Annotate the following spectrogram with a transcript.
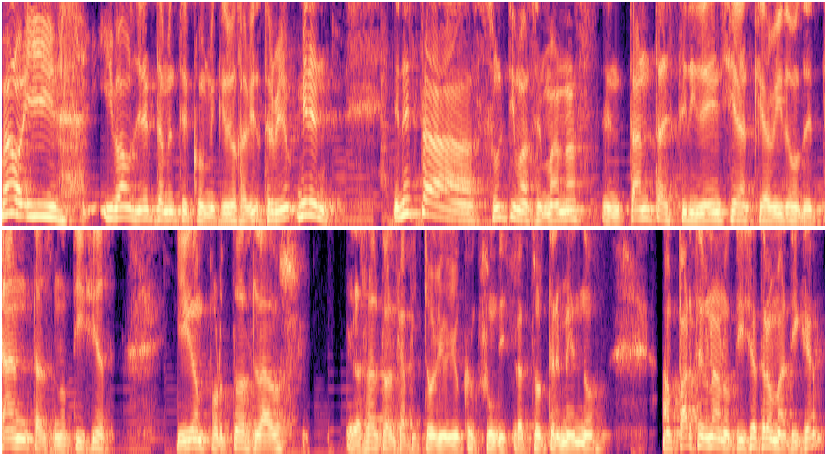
Bueno, y, y, vamos directamente con mi querido Javier Treviño. Miren, en estas últimas semanas, en tanta estridencia que ha habido de tantas noticias, llegan por todos lados el asalto al Capitolio, yo creo que fue un distractor tremendo. Aparte de una noticia traumática,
